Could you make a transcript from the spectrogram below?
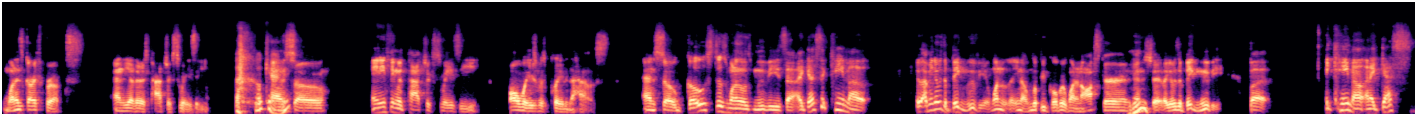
One is Garth Brooks, and the other is Patrick Swayze. okay. And so anything with Patrick Swayze always was played in the house. And so Ghost is one of those movies that I guess it came out. I mean, it was a big movie. It won, you know, Whoopi Goldberg won an Oscar and, mm-hmm. and shit. Like it was a big movie, but it came out, and I guess,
